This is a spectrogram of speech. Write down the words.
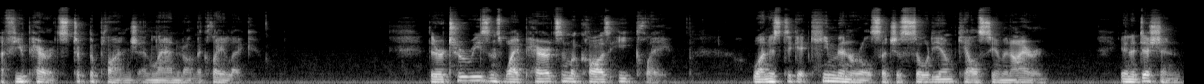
a few parrots took the plunge and landed on the clay lick. There are two reasons why parrots and macaws eat clay. One is to get key minerals such as sodium, calcium, and iron. In addition,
